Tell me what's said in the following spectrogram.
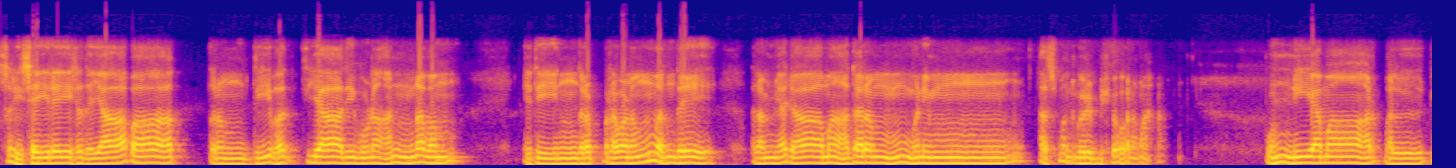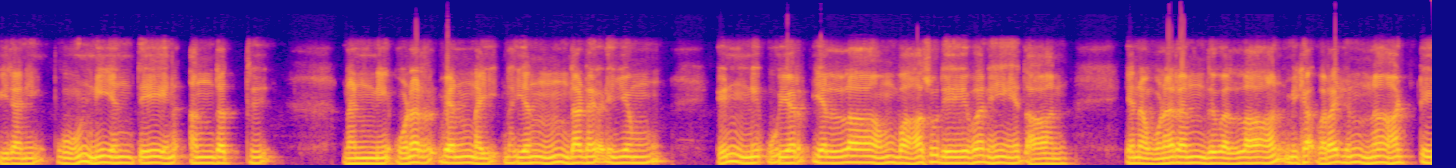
శ్రీశైలేశ பிரம்திபக்தியாதிகுணான்னவம் இந்திரப்பிரவணம் வந்தே ரம்யஜாமாதரம் முனிம். அஸ்மத்குருபியோ நம. புண்ணியமார்பல் பிரனி பூண்ணியந்தேன் அந்தத்து. நன்னி உணர்வெண்ணை நயந்தடையும் எண்ணி உயர் எல்லாம் வாசுதேவனே தான் என உணர்ந்து வல்லான் மிக வரையும் நாட்டு.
